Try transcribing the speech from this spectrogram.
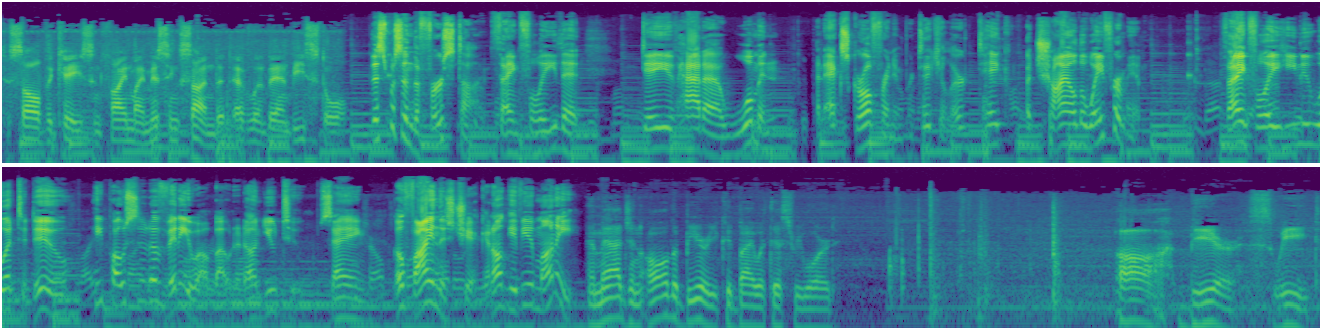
to solve the case and find my missing son that Evelyn Van Beest stole. This wasn't the first time, thankfully, that Dave had a woman, an ex girlfriend in particular, take a child away from him. Thankfully, he knew what to do. He posted a video about it on YouTube, saying, Go find this chick and I'll give you money. Imagine all the beer you could buy with this reward. Ah, beer, sweet.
